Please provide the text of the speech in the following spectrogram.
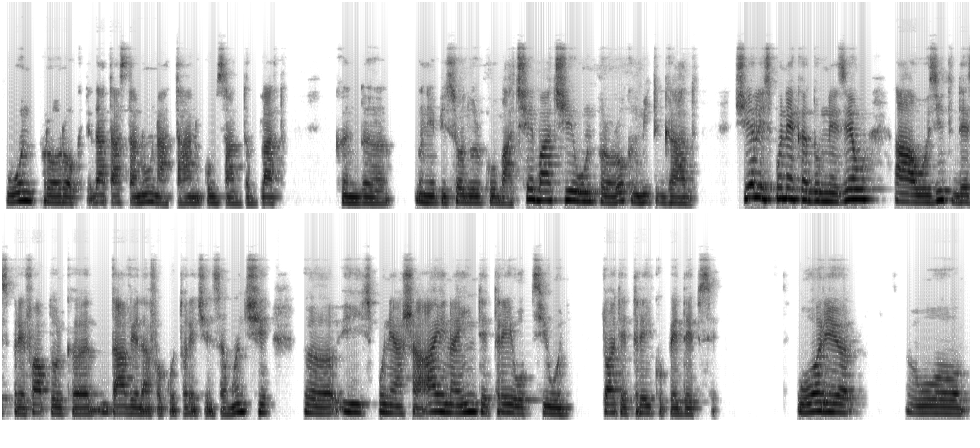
un proroc, de data asta nu Nathan, cum s-a întâmplat când uh, în episodul cu Baceba, ci un proroc numit Gad. Și el îi spune că Dumnezeu a auzit despre faptul că David a făcut o recensământ și uh, îi spune așa, ai înainte trei opțiuni, toate trei cu pedepse. Ori uh, o Uh,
